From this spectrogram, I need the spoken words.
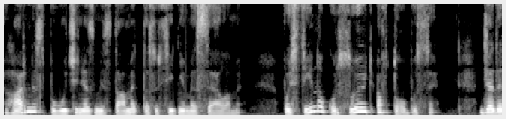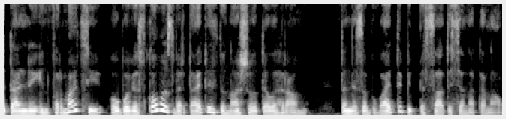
гарне сполучення з містами та сусідніми селами. Постійно курсують автобуси. Для детальної інформації обов'язково звертайтесь до нашого телеграму та не забувайте підписатися на канал.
